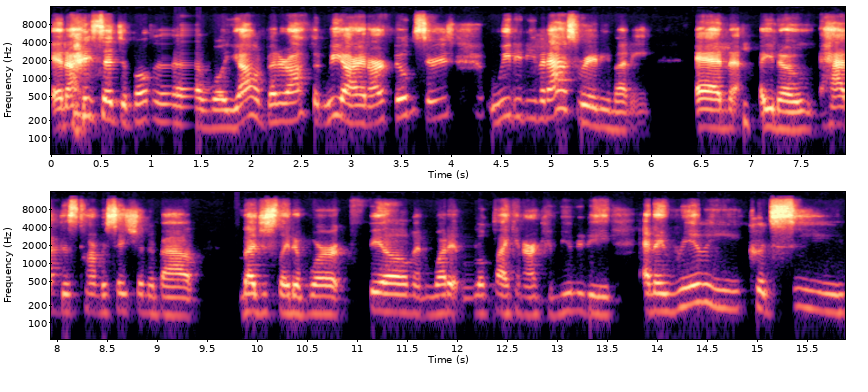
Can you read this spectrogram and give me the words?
And I said to both of them, "Well, y'all are better off than we are in our film series. We didn't even ask for any money." And you know, had this conversation about legislative work film and what it looked like in our community. And they really could see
